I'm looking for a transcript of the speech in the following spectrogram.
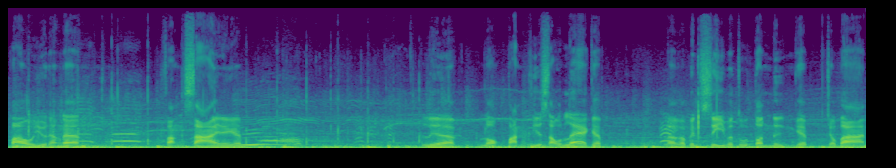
เป้าอยู่ทางด้านฝั่งซ้ายนะครับ เลือกหลอกปั่นที่เสาแรกครับ แล้วก็เป็น 4 ประตูต่อหนึ่งครับเจ้าบ้าน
